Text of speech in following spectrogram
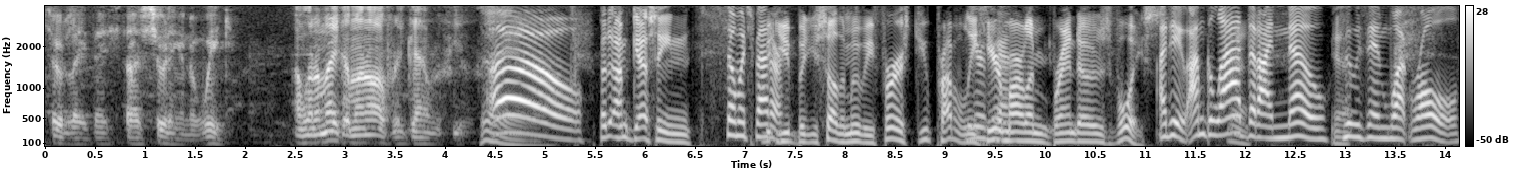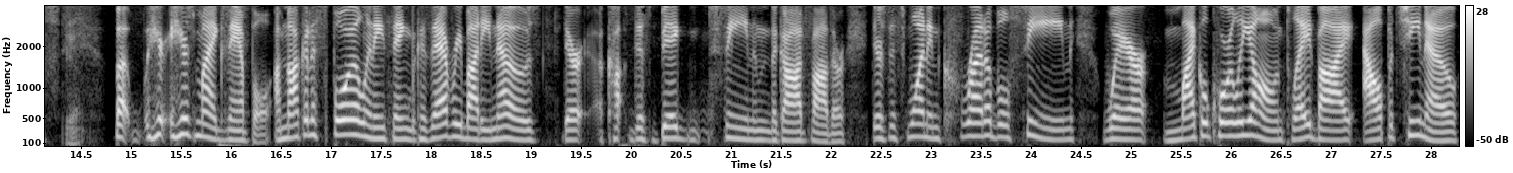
Too late. They start shooting in a week. I'm gonna make him an offer he can't refuse. Oh, but I'm guessing. so much better. You, but you saw the movie first. You probably Years hear ago. Marlon Brando's voice. I do. I'm glad Yeah. that I know Yeah. who's in what roles. Yeah. But here, here's my example. I'm not going to spoil anything because everybody knows there a co- this big scene in The Godfather. There's this one incredible scene where Michael Corleone, played by Al Pacino,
